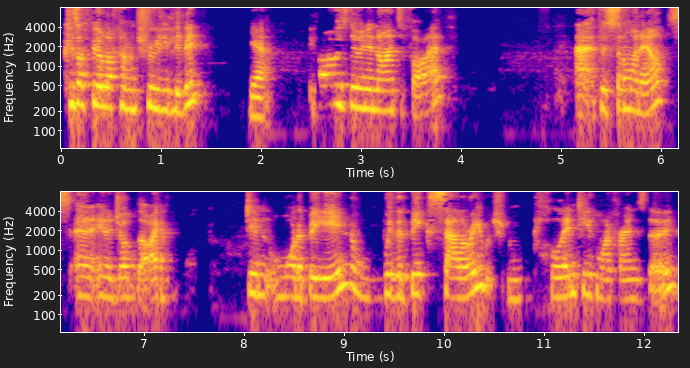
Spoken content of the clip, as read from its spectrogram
Because I feel like I'm truly living. Yeah. If I was doing a nine to five uh, for someone else and in a job that I didn't want to be in with a big salary, which plenty of my friends do,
